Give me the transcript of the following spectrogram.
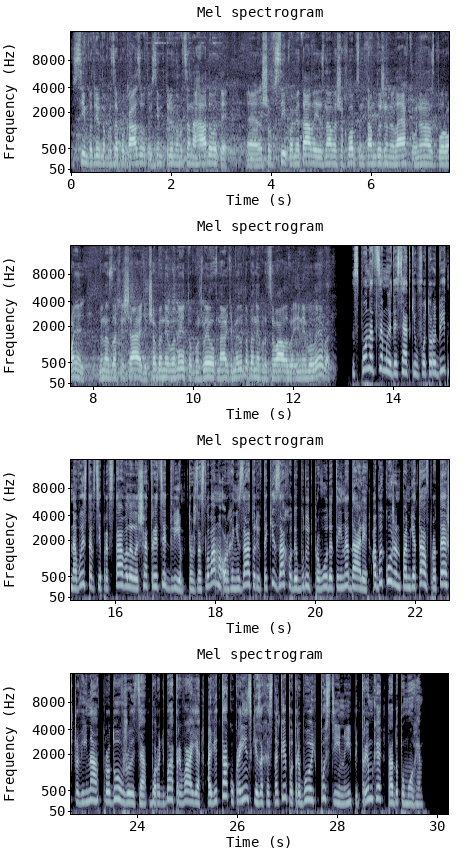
Всім потрібно про це показувати, всім потрібно про це нагадувати, е, щоб всі пам'ятали і знали, що хлопцям там дуже нелегко, вони нас боронять, вони нас захищають. Якщо б не вони, то можливо б навіть і ми до тебе не працювали б і не були б. З понад семи десятків фоторобіт на виставці представили лише 32. Тож, за словами організаторів, такі заходи будуть проводити і надалі, аби кожен пам'ятав про те, що війна продовжується, боротьба триває. А відтак українські захисники потребують постійної підтримки та допомоги.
